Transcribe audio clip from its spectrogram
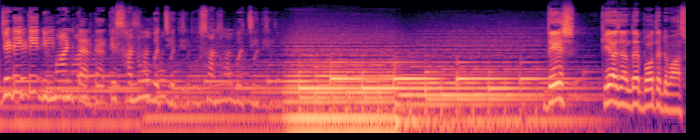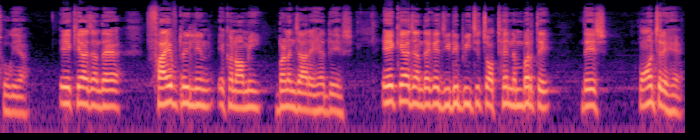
ਜਿਹੜੇ ਕਿ ਡਿਮਾਂਡ ਕਰਦੇ ਕਿ ਸਾਨੂੰ ਉਹ ਬੱਚੀ ਦੇ ਦਿਓ ਸਾਨੂੰ ਉਹ ਬੱਚੀ ਦੇ ਦਿਓ। ਦੇਸ਼ ਕਿਹਾ ਜਾਂਦਾ ਬਹੁਤ ਐਡਵਾਂਸ ਹੋ ਗਿਆ। ਇਹ ਕਿਹਾ ਜਾਂਦਾ ਹੈ 5 ਟ੍ਰਿਲੀਅਨ ਇਕਨੋਮੀ ਬਣਨ ਜਾ ਰਿਹਾ ਹੈ ਦੇਸ਼। ਇਹ ਕਿਹਾ ਜਾਂਦਾ ਹੈ ਕਿ ਜੀਡੀਪੀ ਚ ਚੌਥੇ ਨੰਬਰ ਤੇ ਦੇਸ਼ ਪਹੁੰਚ ਰਿਹਾ ਹੈ।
